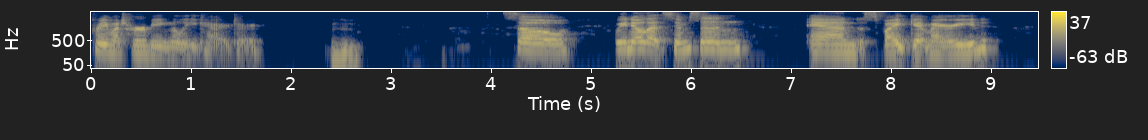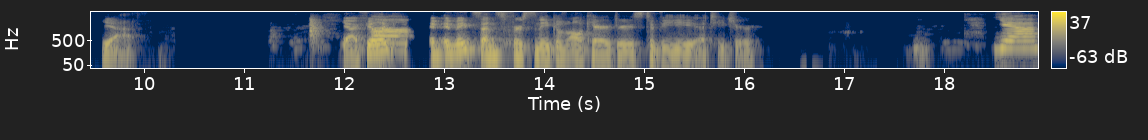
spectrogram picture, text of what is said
pretty much her being the lead character. Mhm. So we know that Simpson and Spike get married. Yeah. Yeah, I feel like Um, it, it made sense for Snake of all characters to be a teacher. yeah,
